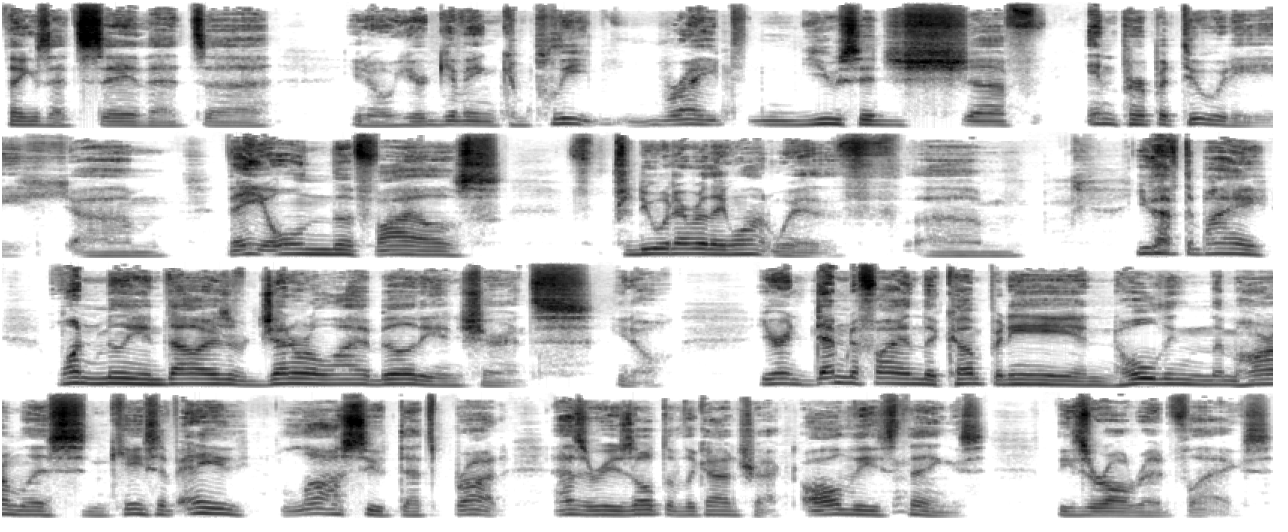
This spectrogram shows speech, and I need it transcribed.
things that say that, uh, you know, you're giving complete right usage uh, in perpetuity. Um, they own the files to do whatever they want with. Um, you have to buy $1 million of general liability insurance, you know, you're indemnifying the company and holding them harmless in case of any lawsuit that's brought as a result of the contract. All these things, these are all red flags.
